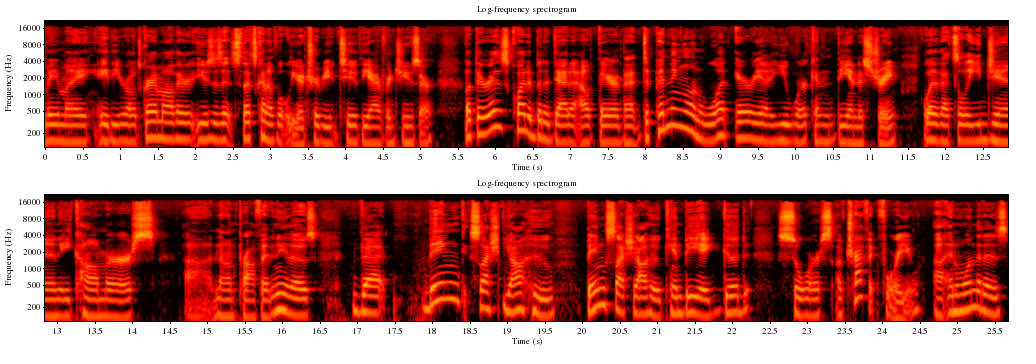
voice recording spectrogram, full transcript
Maybe my 80 year old grandmother uses it. So that's kind of what we attribute to the average user. But there is quite a bit of data out there that, depending on what area you work in the industry, whether that's lead gen, e commerce, uh, nonprofit, any of those, that Bing slash Yahoo, Bing slash Yahoo can be a good source of traffic for you uh, and one that is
